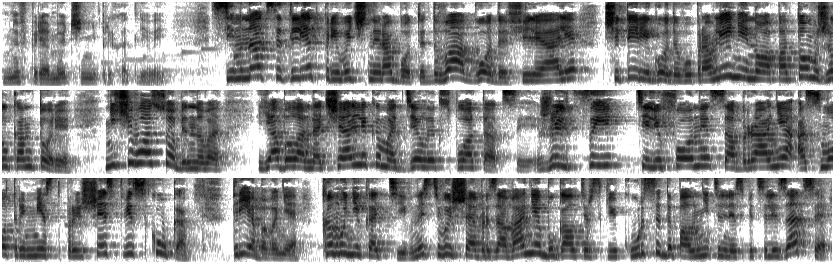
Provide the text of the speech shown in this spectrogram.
Он и впрямь очень неприхотливый. 17 лет привычной работы, два года в филиале, четыре года в управлении, ну а потом жил в конторе. Ничего особенного. Я была начальником отдела эксплуатации. Жильцы, телефоны, собрания, осмотры мест происшествий, скука. Требования – коммуникативность, высшее образование, бухгалтерские курсы, дополнительная специализация.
